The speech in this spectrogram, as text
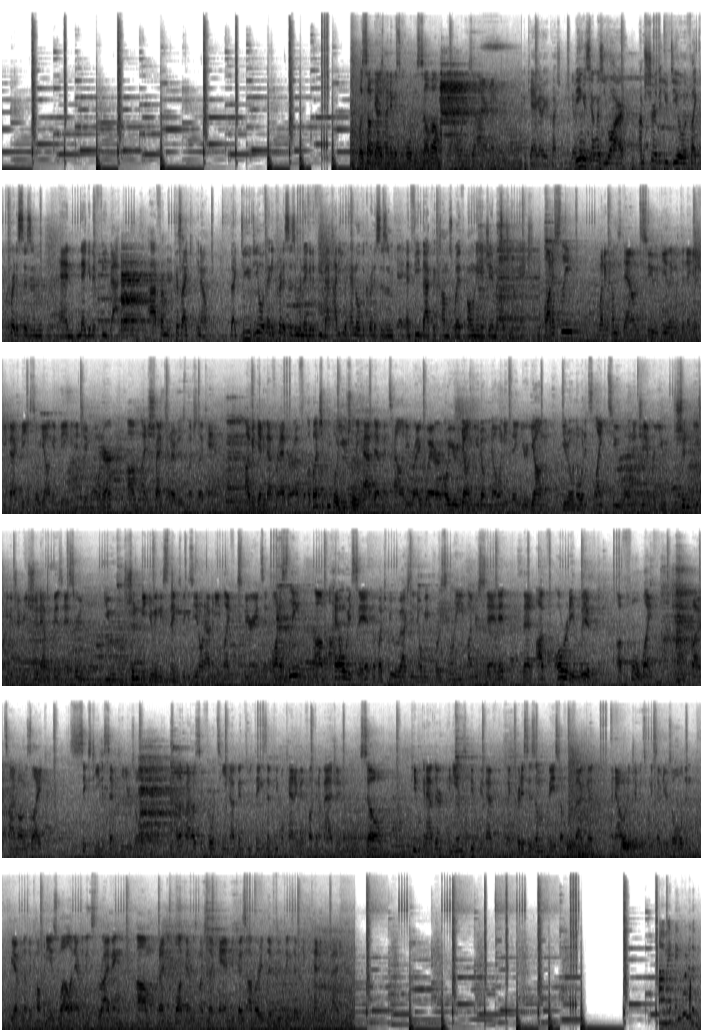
What's up, guys? My name is Cole DaSilva. I'm one of the owners at Iron Energy. Okay, I got a good question. Being as young as you are, I'm sure that you deal with like criticism and negative feedback uh, from your, because like you know, like do you deal with any criticism or negative feedback? How do you handle the criticism and feedback that comes with owning a gym at such a young age? Honestly, when it comes down to dealing with the negative feedback being so young and being a gym owner, um, I just try to cut out as much as I can. I've been getting that forever. I've, a bunch of people usually have that mentality, right? Where, oh, you're young, you don't know anything. You're young, you don't know what it's like to own a gym, or you shouldn't be owning a gym, or you shouldn't have a business, or you shouldn't be doing these things because you don't have any life experience. And honestly, um, I always say it, a bunch of people who actually know me personally understand it, that I've already lived a full life by the time I was like 16 to 17 years old. I left my house at 14. I've been through things that people can't even fucking imagine. So people can have their opinions, people can have like criticism based off of the fact that I now own a gym at 27 years old and we have another company as well and everything's thriving. Um, but I just block out as much as I can because I've already lived through things that people can't even imagine.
